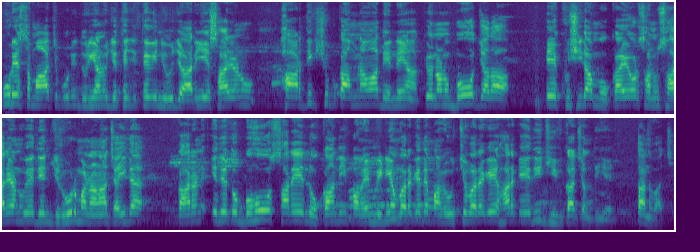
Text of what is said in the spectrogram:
ਪੂਰੇ ਸਮਾਜ 'ਚ, ਪੂਰੀ ਦੁਨੀਆ ਨੂੰ ਜਿੱਥੇ ਜਿੱਥੇ ਵੀ ਨਿਊਜ਼ ਆ ਰਹੀ ਹੈ ਸਾਰਿਆਂ ਨੂੰ ਹਾਰਦਿਕ ਸ਼ੁਭ ਕਾਮਨਾਵਾਂ ਦਿੰਦੇ ਆ ਕਿ ਉਹਨਾਂ ਨੂੰ ਬਹੁਤ ਜ਼ਿਆਦਾ ਇਹ ਖੁਸ਼ੀ ਦਾ ਮੌਕਾ ਹੈ ਔਰ ਸਾਨੂੰ ਸਾਰਿਆਂ ਨੂੰ ਇਹ ਦਿਨ ਜ਼ਰੂਰ ਮਨਾਉਣਾ ਚਾਹੀਦਾ ਹੈ। ਕਾਰਨ ਇਹਦੇ ਤੋਂ ਬਹੁਤ ਸਾਰੇ ਲੋਕਾਂ ਦੀ, ਭਾਵੇਂ ਮੀਡੀਅਮ ਵਰਗੇ ਤੇ ਭਾਵੇਂ ਉੱਚ ਵਰਗੇ, ਹਰ ਕਿਸੇ ਦੀ ਜੀਵਿਕਾ ਚੱਲਦੀ ਹੈ। ਧੰਨਵਾਦ ਜੀ।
